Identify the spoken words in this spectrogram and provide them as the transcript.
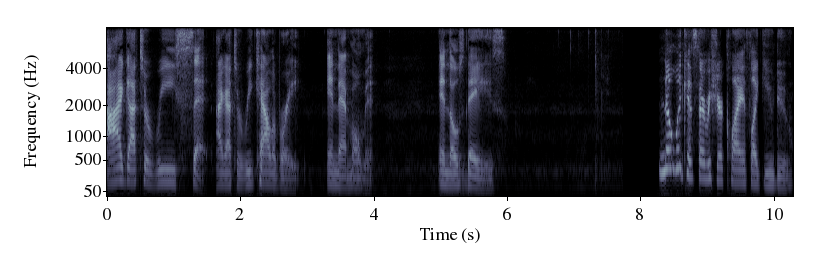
I got to reset, I got to recalibrate in that moment, in those days. No one can service your clients like you do.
